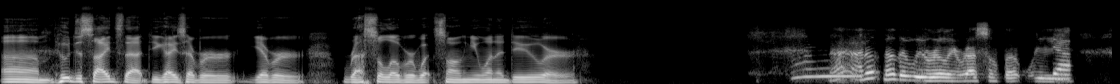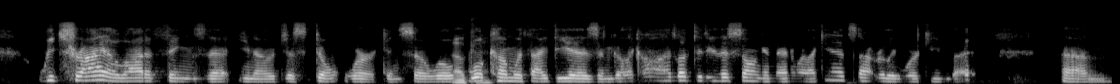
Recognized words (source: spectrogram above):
Um, who decides that? Do you guys ever you ever wrestle over what song you want to do or I, I don't know that we really wrestle, but we Yeah. We try a lot of things that you know just don't work, and so we'll Okay. we'll come with ideas and go like, oh, I'd love to do this song, and then we're like, yeah, it's not really working, but Um,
